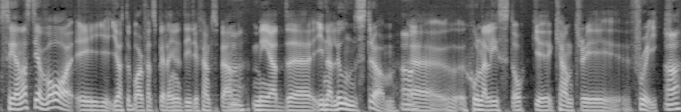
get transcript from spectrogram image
Senast jag var i Göteborg för att spela in ett DJ 50 spänn med eh, Ina Lundström, Ja. eh, journalist och eh, country-freak.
